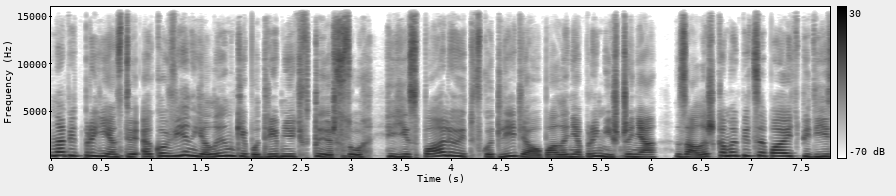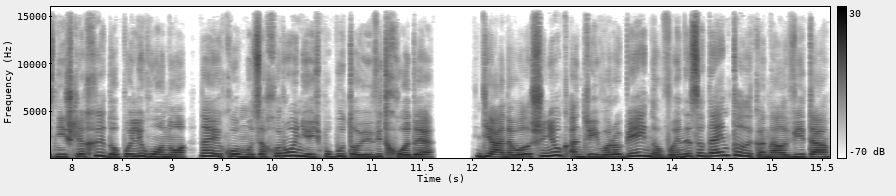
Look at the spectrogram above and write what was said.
На підприємстві Ековін ялинки подрібнюють в тирсу. Її спалюють в котлі для опалення приміщення. Залишками підсипають під'їзні шляхи до полігону, на якому захоронюють побутові відходи. Діана Волошенюк, Андрій Воробей. Новини за день. Телеканал Віта.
